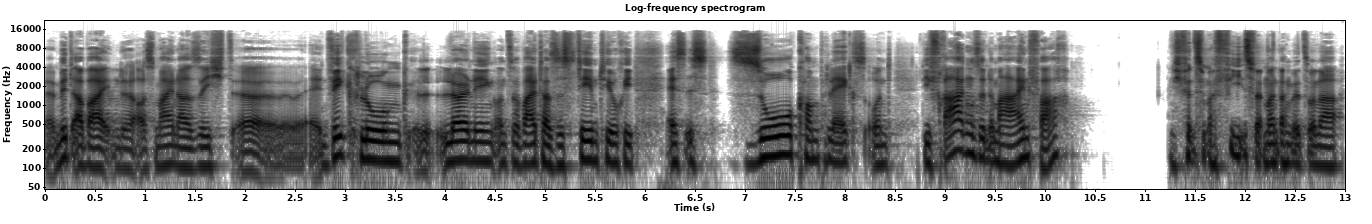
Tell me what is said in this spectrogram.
äh Mitarbeitende, aus meiner Sicht äh, Entwicklung, Learning und so weiter, Systemtheorie. Es ist so komplex und die Fragen sind immer einfach ich finde es immer fies, wenn man dann mit so einer,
